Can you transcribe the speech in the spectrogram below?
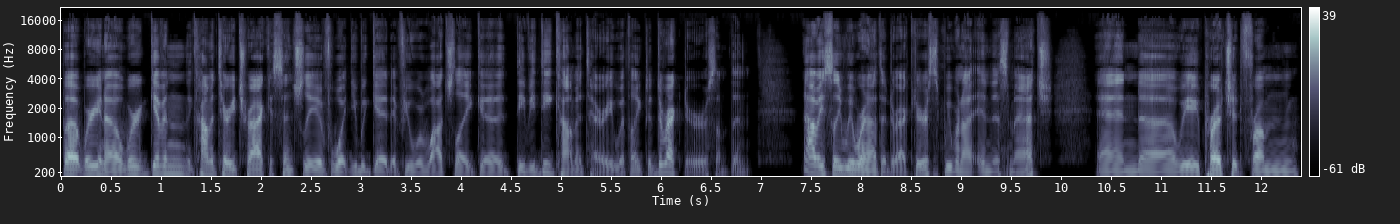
But we're you know we're given the commentary track essentially of what you would get if you would watch like a DVD commentary with like the director or something. Now, obviously, we were not the directors. We were not in this match, and uh, we approach it from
